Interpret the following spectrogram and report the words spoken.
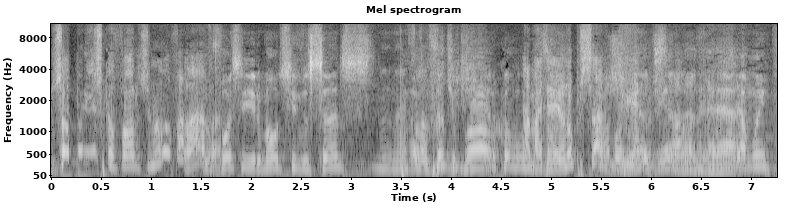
Só por isso que eu falo, senão eu não falava. Se fosse irmão do Silvio Santos, né, falar tanto futebol. como. Ah, mas aí eu não precisava de dinheiro. Precisava, né? É. muito.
